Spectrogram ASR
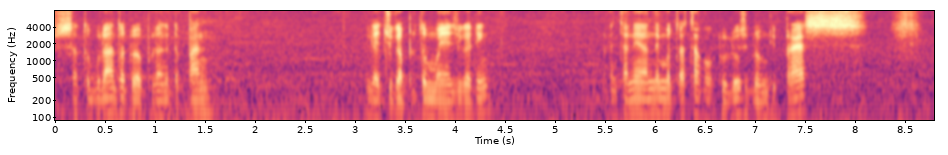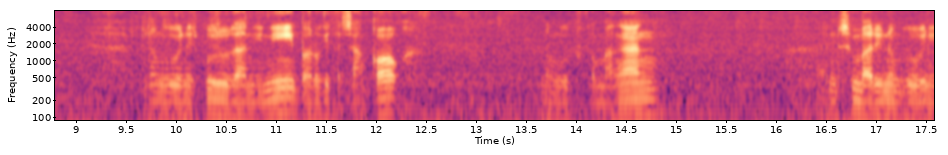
satu bulan atau dua bulan ke depan. Lihat juga pertumbuhannya juga ding. Rencananya nanti mutas cangkok dulu sebelum dipres nunggu ini bulan ini baru kita cangkok. Nunggu perkembangan. Sembari nunggu ini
